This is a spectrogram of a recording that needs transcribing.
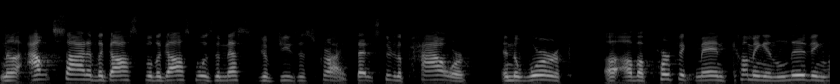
now, outside of the gospel. The gospel is the message of Jesus Christ, that it's through the power and the work uh, of a perfect man coming and living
